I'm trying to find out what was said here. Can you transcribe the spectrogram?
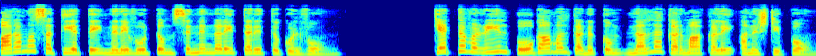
பரம சத்தியத்தை நினைவூட்டும் சின்னங்களை தரித்துக் கொள்வோம். கெட்ட வழியில் போகாமல் தடுக்கும் நல்ல கர்மாக்களை அனுஷ்டிப்போம்.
